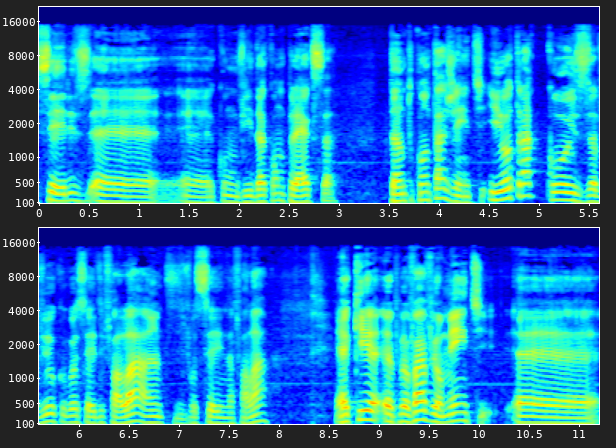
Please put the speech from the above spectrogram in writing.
seres é, é, com vida complexa, tanto quanto a gente. E outra coisa, viu, que eu gostaria de falar, antes de você ainda falar, é que é, provavelmente é,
